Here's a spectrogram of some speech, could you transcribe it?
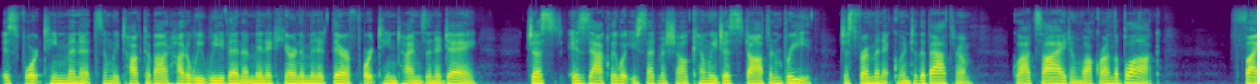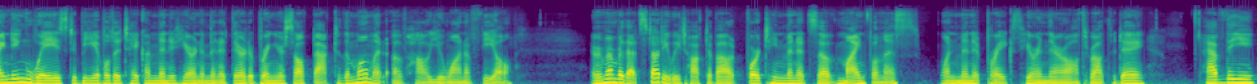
is 14 minutes. And we talked about how do we weave in a minute here and a minute there 14 times in a day. Just exactly what you said, Michelle. Can we just stop and breathe just for a minute? Go into the bathroom, go outside and walk around the block. Finding ways to be able to take a minute here and a minute there to bring yourself back to the moment of how you want to feel. And remember that study we talked about 14 minutes of mindfulness, one minute breaks here and there all throughout the day. Have the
